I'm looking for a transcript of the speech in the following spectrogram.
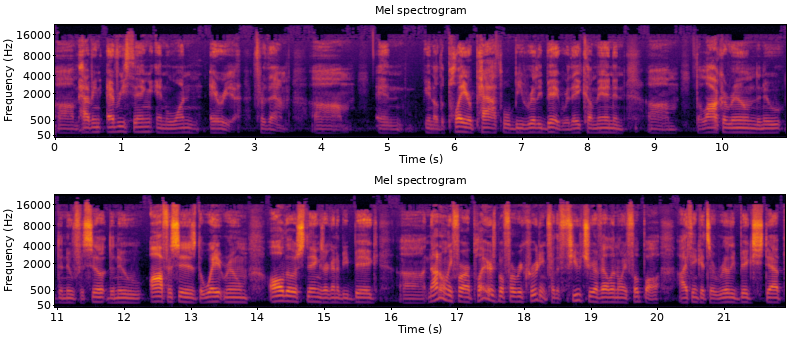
Um, having everything in one area for them. Um, and you know the player path will be really big where they come in and um, the locker room the new the new facility the new offices the weight room all those things are going to be big uh, not only for our players but for recruiting for the future of illinois football i think it's a really big step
